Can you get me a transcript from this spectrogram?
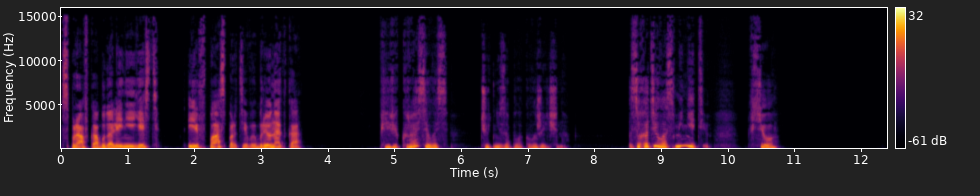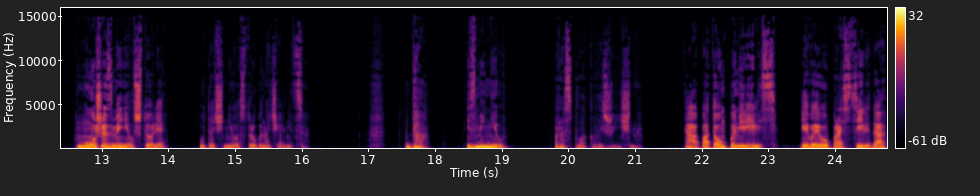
Справка об удалении есть? И в паспорте вы брюнетка». «Перекрасилась?» — чуть не заплакала женщина. «Захотела сменить все». «Муж изменил, что ли?» — уточнила строго начальница. «Да, изменил», — расплакалась женщина. «А потом помирились, и вы его простили, да?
